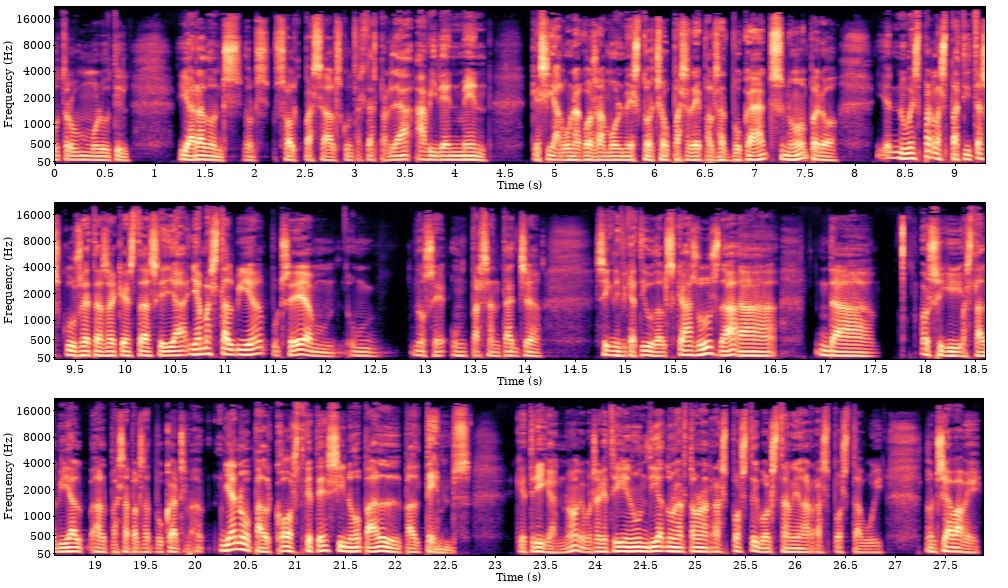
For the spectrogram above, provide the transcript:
ho trobo molt útil. I ara, doncs, doncs, sol passar els contractes per allà. Evidentment que si hi ha alguna cosa molt més totxa ho passaré pels advocats, no? però només per les petites cosetes aquestes que ja, ja m'estalvia, potser amb un, no sé, un percentatge significatiu dels casos de, de, de o sigui, estalvia el, el passar pels advocats, ja no pel cost que té, sinó pel, pel temps que triguen, no? que pot ser que triguin un dia a donar-te una resposta i vols tenir la resposta avui. Doncs ja va bé,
